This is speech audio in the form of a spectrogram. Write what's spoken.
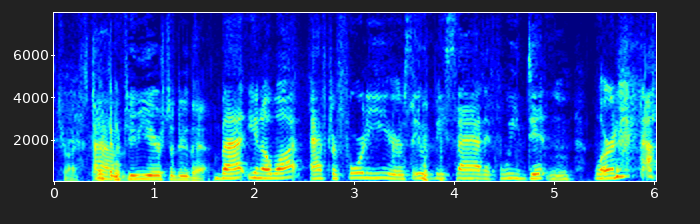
That's right. It's taken a few years to do that. But you know what? After 40 years, it would be sad if we didn't learn how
